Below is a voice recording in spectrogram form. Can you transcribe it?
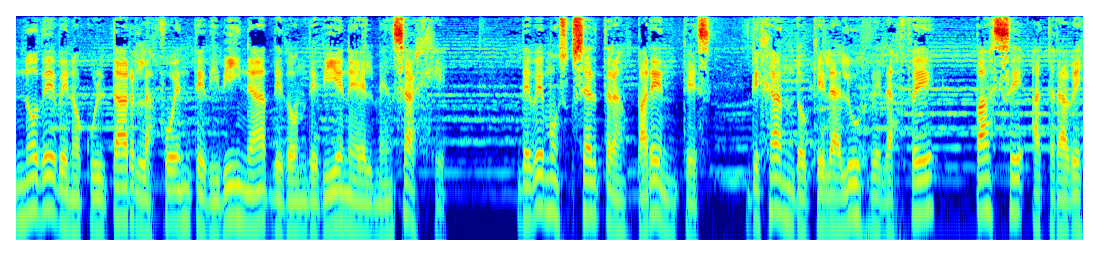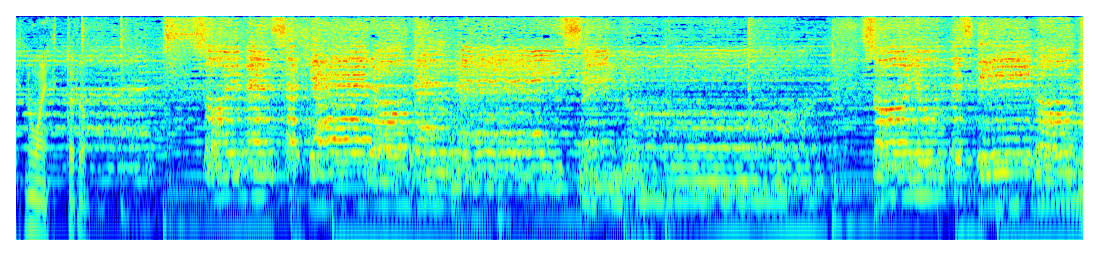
no deben ocultar la fuente divina de donde viene el mensaje. Debemos ser transparentes, dejando que la luz de la fe pase a través nuestro. Soy un testigo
